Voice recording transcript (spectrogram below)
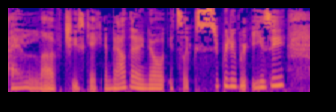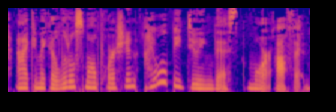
I love cheesecake. And now that I know it's like super duper easy and I can make a little small portion, I will be doing this more often.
